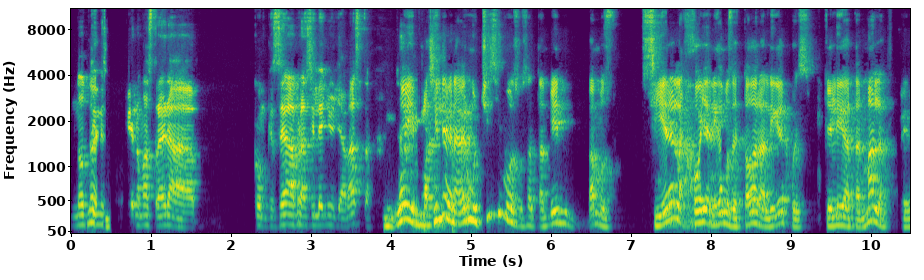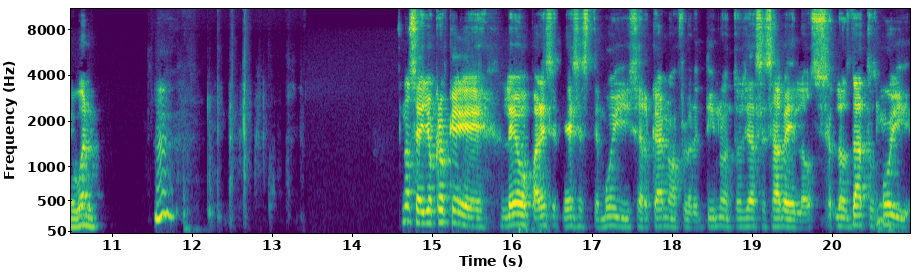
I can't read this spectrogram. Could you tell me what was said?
no, tienes que nomás traer a con que sea brasileño y ya basta. No, y en Brasil deben haber muchísimos, o sea, también, vamos, si era la joya, digamos, de toda la liga, pues qué liga tan mala, pero bueno. Mm no sé, yo creo que Leo parece que es este muy cercano a Florentino, entonces ya se sabe los, los datos muy.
